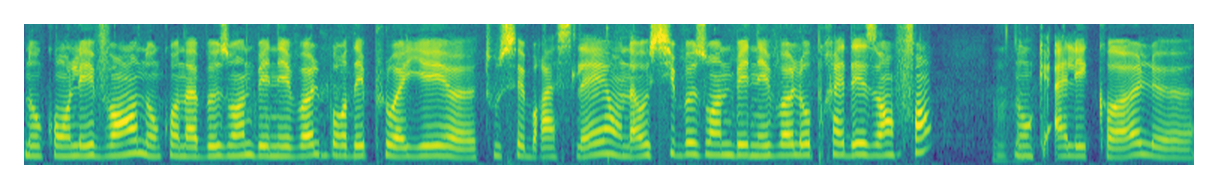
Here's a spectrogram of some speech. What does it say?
Donc on les vend. Donc on a besoin de bénévoles pour déployer euh, tous ces bracelets. On a aussi besoin de bénévoles auprès des enfants. Donc à l'école. euh,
